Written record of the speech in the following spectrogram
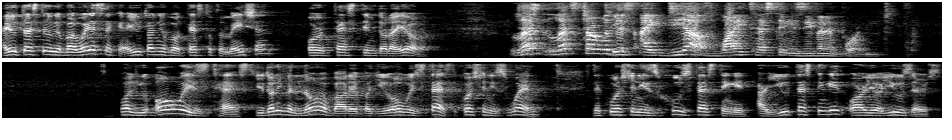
Are you testing about? Wait a second. Are you talking about test automation or Testim.io? Let's let's start with this idea of why testing is even important. Well, you always test. You don't even know about it, but you always test. The question is when. The question is who's testing it? Are you testing it or are your users?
